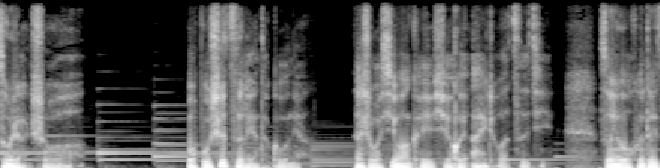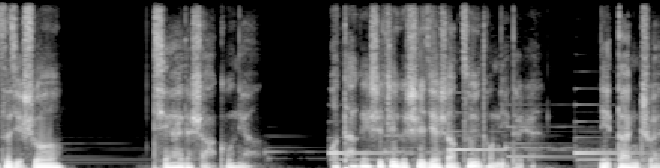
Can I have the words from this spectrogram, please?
苏冉说：“我不是自恋的姑娘，但是我希望可以学会爱着我自己，所以我会对自己说：‘亲爱的傻姑娘，我大概是这个世界上最懂你的人。你单纯，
